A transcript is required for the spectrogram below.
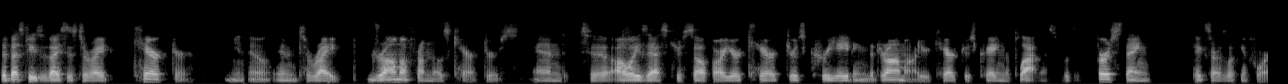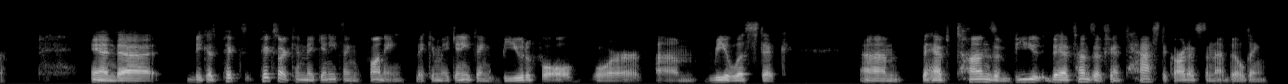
The best piece of advice is to write character, you know, and to write drama from those characters and to always ask yourself, are your characters creating the drama? Are your characters creating the plot? This was the first thing Pixar is looking for. And uh, because Pix- Pixar can make anything funny, they can make anything beautiful or um, realistic. Um, they have tons of. They have tons of fantastic artists in that building.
